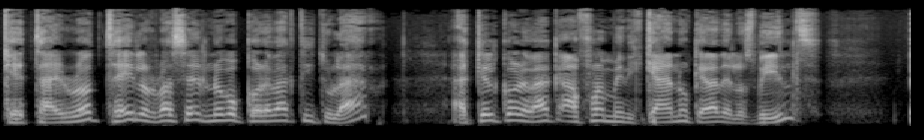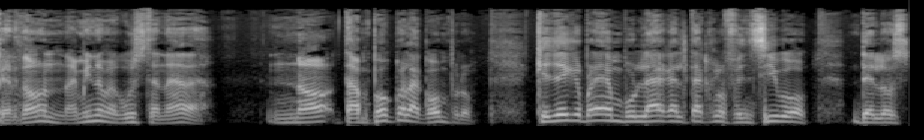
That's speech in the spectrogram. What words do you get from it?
que Tyrod Taylor va a ser el nuevo coreback titular. Aquel coreback afroamericano que era de los Bills. Perdón, a mí no me gusta nada. No, tampoco la compro. Que llegue Brian Bulaga al tackle ofensivo de los,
